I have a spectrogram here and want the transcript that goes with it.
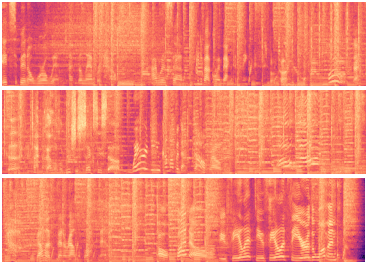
It's been a whirlwind at the Lambert house. I was um, thinking about going back to Minx. It's about time. Ooh, that's good. Bella LaRouche is sexy stuff. Where do you come up with that stuff? Oh, well. Yeah, Bella's been around the block now. Oh, funno. Do you feel it? Do you feel it's the year of the woman?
